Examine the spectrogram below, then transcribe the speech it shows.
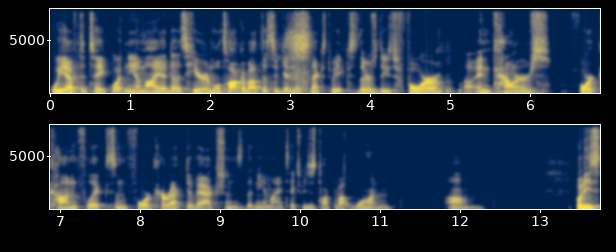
we have to take what Nehemiah does here, and we'll talk about this again this next week because there's these four uh, encounters, four conflicts, and four corrective actions that Nehemiah takes. We just talked about one. Um, but he's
